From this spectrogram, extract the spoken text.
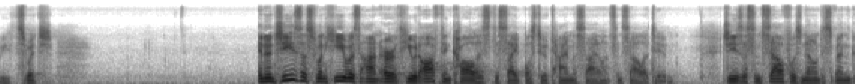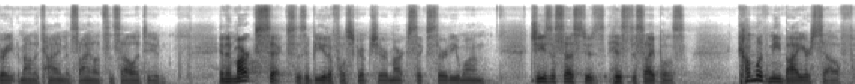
we switch. And in Jesus, when he was on earth, he would often call his disciples to a time of silence and solitude. Jesus himself was known to spend great amount of time in silence and solitude. And in Mark 6 is a beautiful scripture, Mark 6:31. Jesus says to his disciples, "Come with me by yourself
